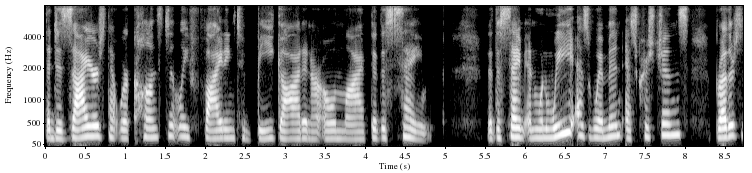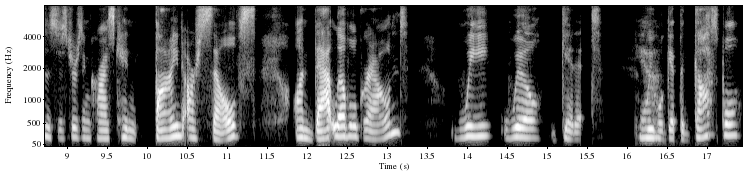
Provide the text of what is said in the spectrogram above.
the desires that we're constantly fighting to be God in our own life, they're the same. They're the same. And when we, as women, as Christians, brothers and sisters in Christ, can find ourselves on that level ground, we will get it. Yeah. We will get the gospel.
